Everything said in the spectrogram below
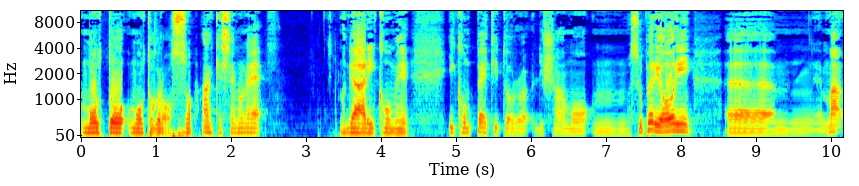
molto molto grosso, anche se non è magari come i competitor diciamo mh, mm, superiori ehm, ma,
